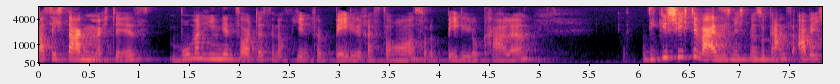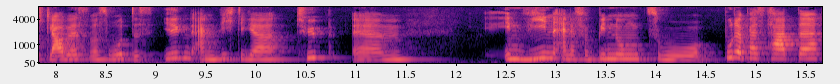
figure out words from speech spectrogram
Was ich sagen möchte ist, wo man hingehen sollte, sind auf jeden Fall Bagel-Restaurants oder Bagel-Lokale. Die Geschichte weiß ich nicht mehr so ganz, aber ich glaube, es war so, dass irgendein wichtiger Typ ähm, in Wien eine Verbindung zu Budapest hatte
